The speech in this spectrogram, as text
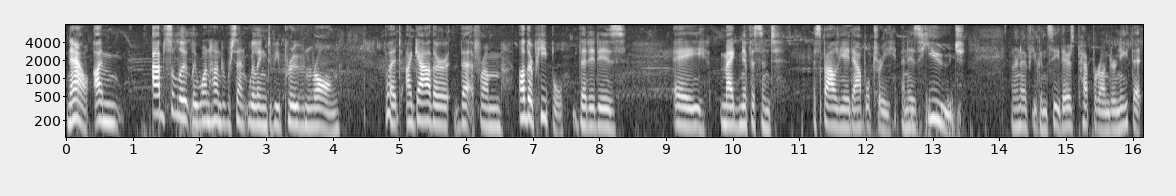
Now, I'm absolutely 100% willing to be proven wrong, but I gather that from other people that it is a magnificent espaliered apple tree and is huge. I don't know if you can see, there's pepper underneath it.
